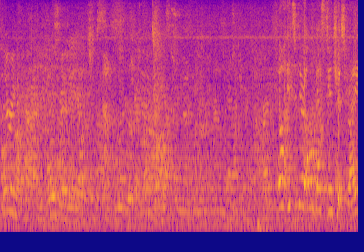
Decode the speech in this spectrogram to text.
clearing a path and the Well, it's in their own best interest, right?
